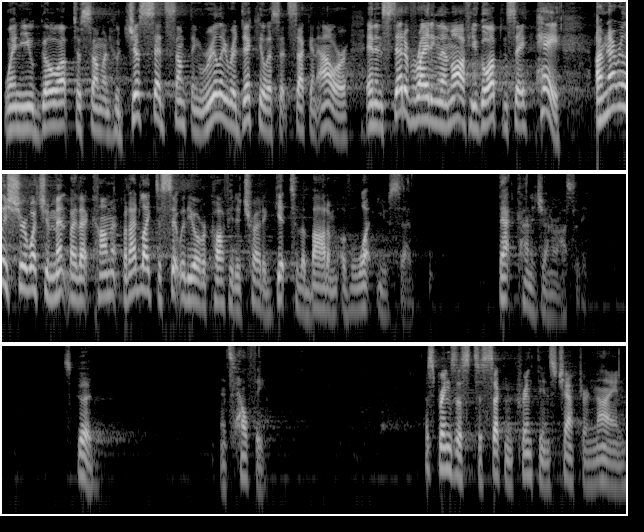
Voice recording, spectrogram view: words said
When you go up to someone who just said something really ridiculous at second hour, and instead of writing them off, you go up and say, Hey, I'm not really sure what you meant by that comment, but I'd like to sit with you over coffee to try to get to the bottom of what you said. That kind of generosity. It's good. It's healthy. This brings us to 2 Corinthians chapter 9,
